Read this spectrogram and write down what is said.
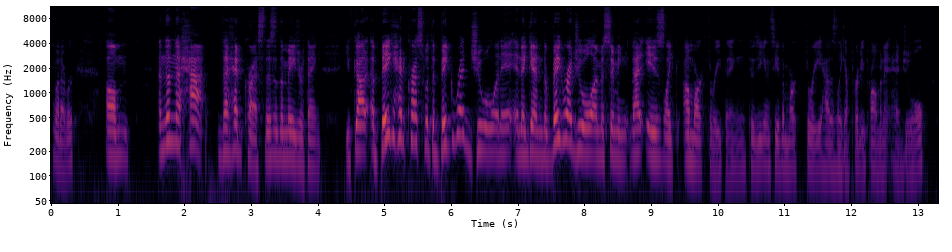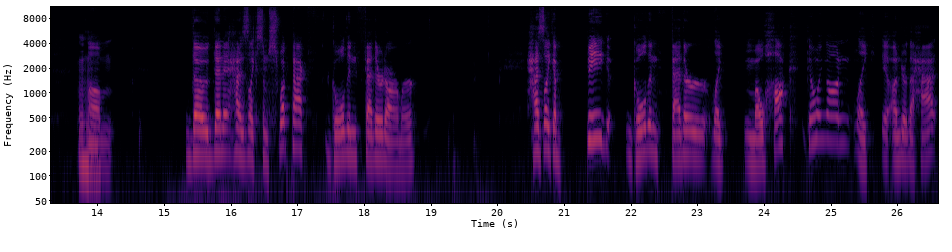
whatever. Um, and then the hat, the head crest. This is the major thing. You've got a big head crest with a big red jewel in it, and again, the big red jewel. I'm assuming that is like a Mark III thing because you can see the Mark III has like a pretty prominent head jewel. Mhm. Um, though then it has like some swept back golden feathered armor. Has like a big golden feather like mohawk going on like under the hat,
